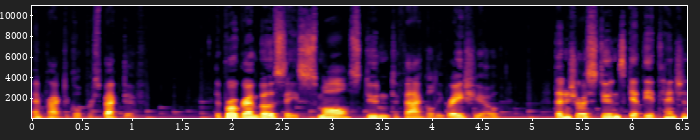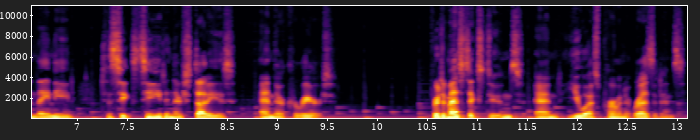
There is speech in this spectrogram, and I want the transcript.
and practical perspective. The program boasts a small student to faculty ratio that ensures students get the attention they need to succeed in their studies and their careers. For domestic students and U.S. permanent residents,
